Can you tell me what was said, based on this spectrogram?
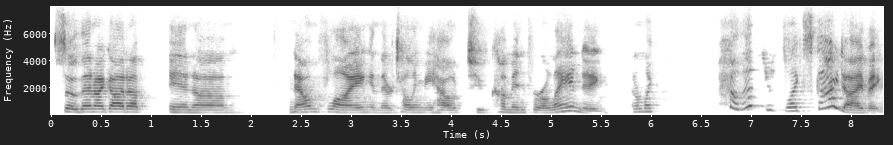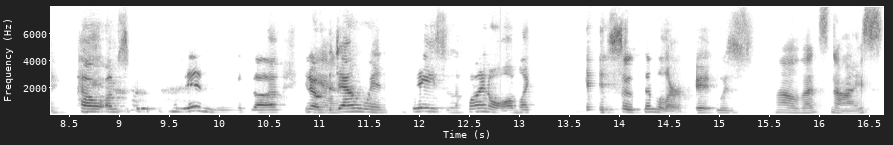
So then I got up and um, now I'm flying and they're telling me how to come in for a landing. And I'm like, wow, that's just like skydiving, how I'm supposed to come in with the, you know, yeah. the downwind base and the final. I'm like, it's so similar. It was. Oh, that's nice.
